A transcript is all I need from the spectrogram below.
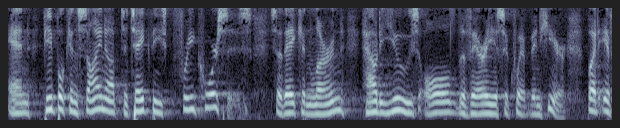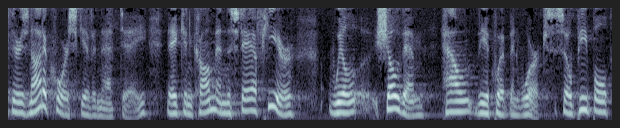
and people can sign up to take these free courses so they can learn how to use all the various equipment here. But if there is not a course given that day, they can come and the staff here will show them how the equipment works. So people,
